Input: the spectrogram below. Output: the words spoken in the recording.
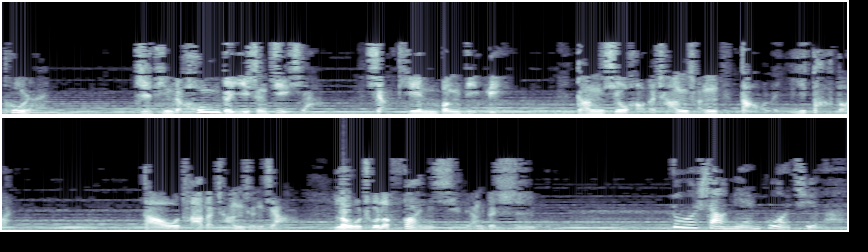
突然，只听得“轰”的一声巨响，像天崩地裂，刚修好的长城倒了一大段。倒塌的长城下，露出了范喜良的尸骨。多少年过去了，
